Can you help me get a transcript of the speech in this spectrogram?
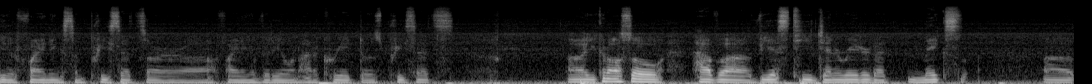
either finding some presets or uh, finding a video on how to create those presets. Uh, you can also have a VST generator that makes uh,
